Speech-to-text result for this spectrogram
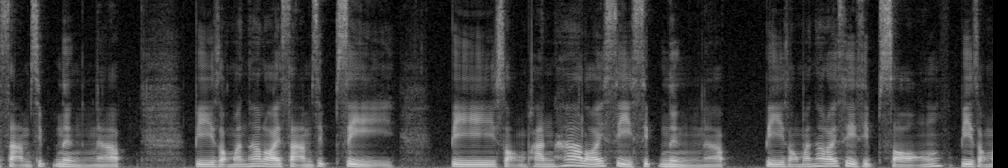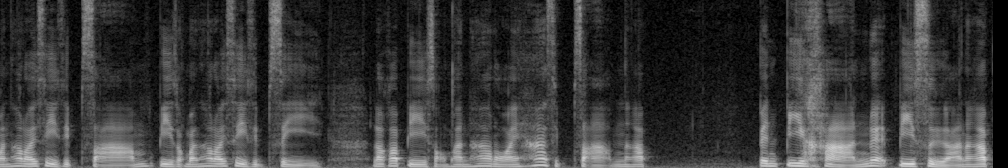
2531 นะครับ ปี 2534 ปี 2541 นะครับปี 2542 ปี 2543 ปี 2544 แล้วก็ปี 2553 นะครับ เป็นปีขานด้วย ปีเสือนะครับ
